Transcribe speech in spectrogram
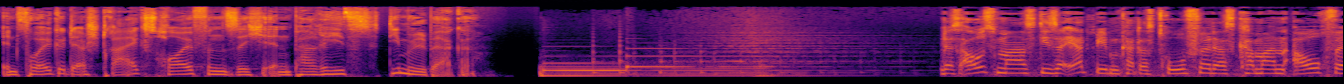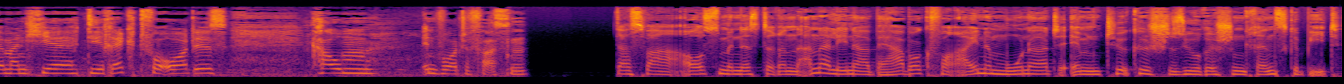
Infolge der Streiks häufen sich in Paris die Müllberge. Das Ausmaß dieser Erdbebenkatastrophe, das kann man auch, wenn man hier direkt vor Ort ist, kaum in Worte fassen. Das war Außenministerin Annalena Baerbock vor einem Monat im türkisch-syrischen Grenzgebiet.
